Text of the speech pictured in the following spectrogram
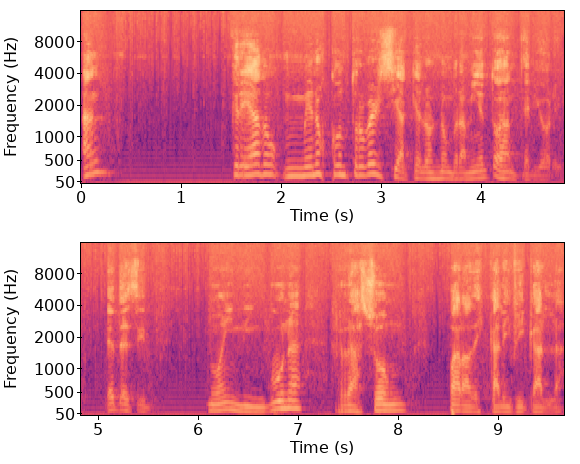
han creado menos controversia que los nombramientos anteriores. Es decir, no hay ninguna razón para descalificarla.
